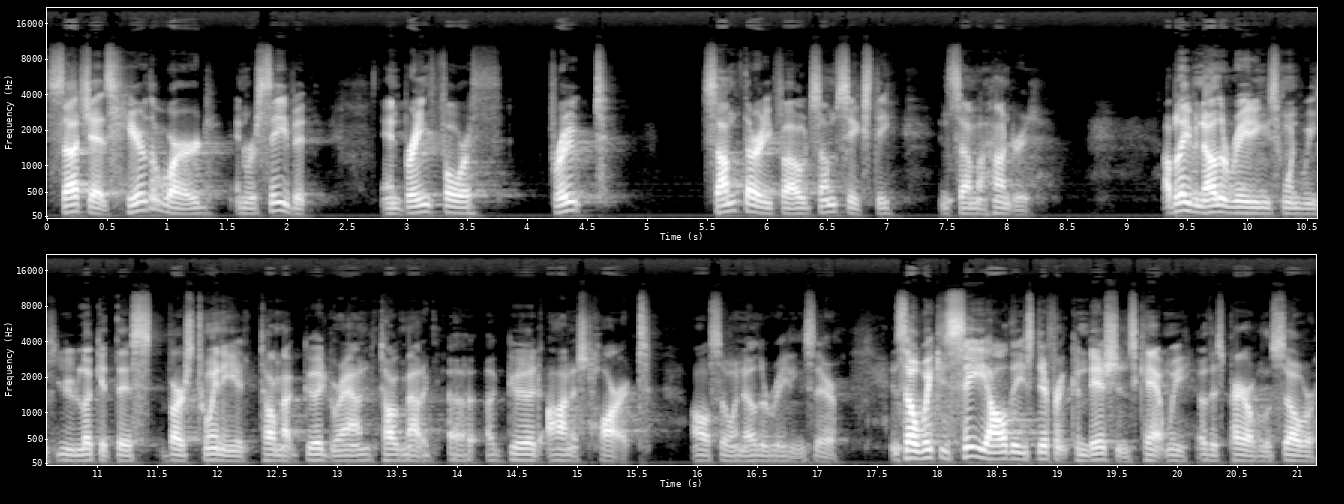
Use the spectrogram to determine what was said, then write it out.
such as hear the word and receive it, and bring forth fruit, some thirtyfold, some sixty, and some a hundred. I believe in other readings, when we, you look at this verse 20, talking about good ground, talking about a, a, a good, honest heart, also in other readings there. And so we can see all these different conditions, can't we, of this parable of the sower.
